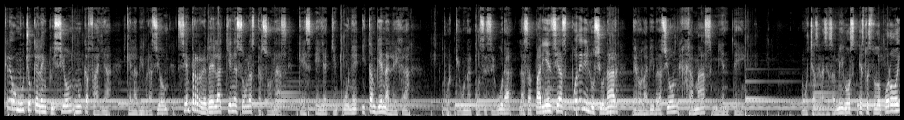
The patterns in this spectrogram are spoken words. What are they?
Creo mucho que la intuición nunca falla, que la vibración siempre revela quiénes son las personas, que es ella quien une y también aleja, porque una cosa es segura, las apariencias pueden ilusionar, pero la vibración jamás miente. Muchas gracias amigos, esto es todo por hoy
